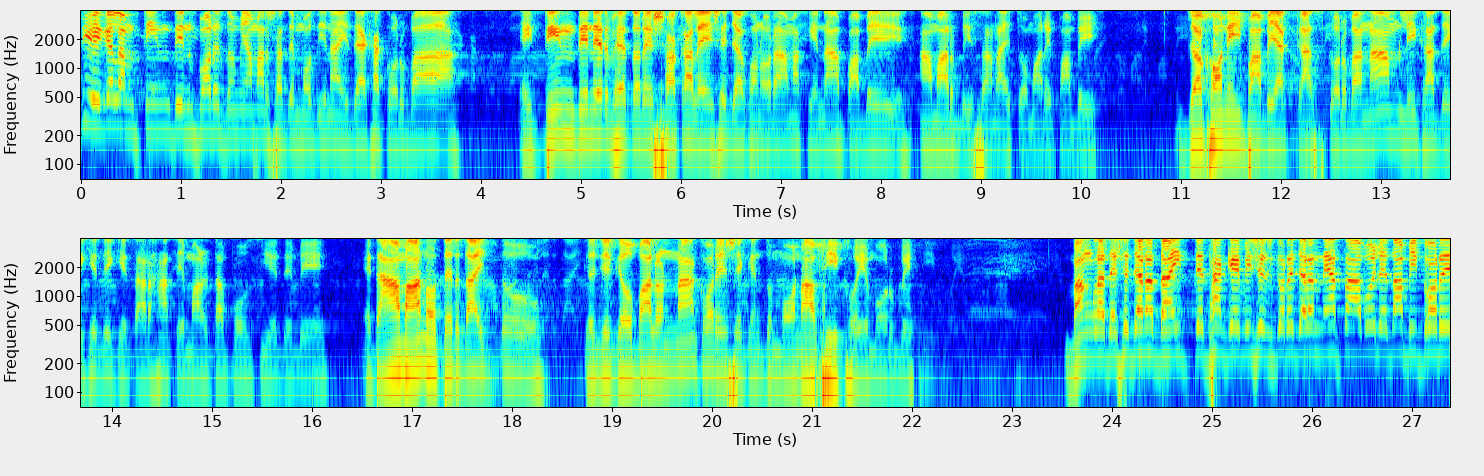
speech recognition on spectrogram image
দিয়ে গেলাম, তিন দিন পরে তুমি আমার সাথে মদিনায় দেখা করবা। এই তিন দিনের ভেতরে সকালে এসে যখন ওরা আমাকে না পাবে, আমার বিছানায় তোমারে পাবে। যখনই পাবে, এক কাজ করবা, নাম লেখা দেখে দেখে তার হাতে মালটা পৌঁছিয়ে দেবে। এটা আমানতের দায়িত্ব। কেউ যে কেউ পালন না করে, সে কিন্তু মোনাফিক হয়ে মরবে। বাংলাদেশে যারা দায়িত্বে থাকে, বিশেষ করে যারা নেতা বলে দাবি করে,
